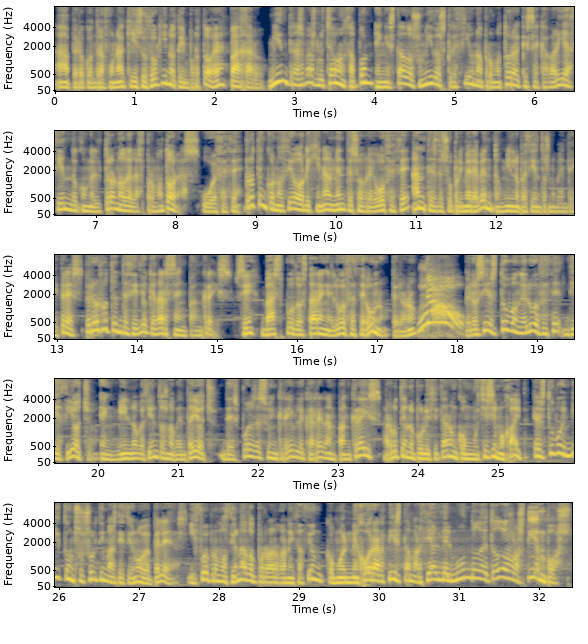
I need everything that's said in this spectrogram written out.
Ah, pero contra Funaki y Suzuki no te importó, ¿eh? Pájaro. Mientras Bass luchaba en Japón, en Estados Unidos crecía una promotora que se acabaría haciendo con el trono de las promotoras, UFC. Ruten conoció originalmente sobre UFC antes de su primer evento en 1993, pero Ruten decidió quedarse en Pancrase. Sí, Bass pudo estar en el UFC 1, pero no. ¡No! Pero sí estuvo en el UFC 18, en 1998. Después de su increíble carrera en Pancrase, a Ruten lo publicitaron con muchísimo hype. Estuvo invicto en sus últimas 19 peleas y fue promocionado por la organización como el mejor artista marcial del mundo de todos los tiempos.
